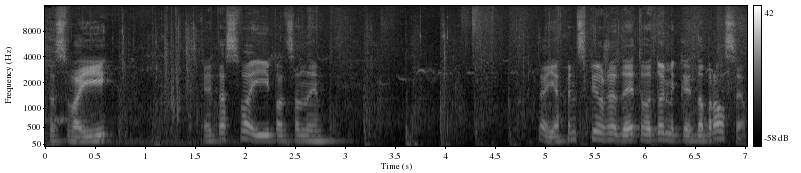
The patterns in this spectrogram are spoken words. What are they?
Это свои. Это свои, пацаны. Да, я, в принципе, уже до этого домика и добрался.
